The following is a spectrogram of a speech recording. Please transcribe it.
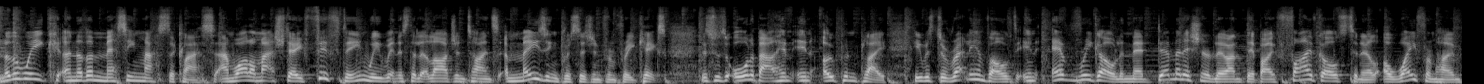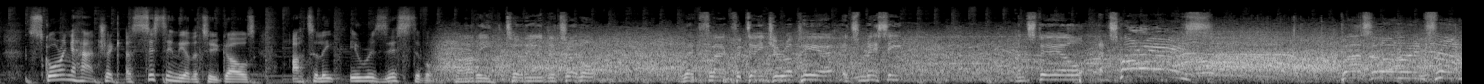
Another week, another Messi masterclass. And while on match day 15, we witnessed the little Argentine's amazing precision from free kicks, this was all about him in open play. He was directly involved in every goal in their demolition of Levante by five goals to nil away from home, scoring a hat trick, assisting the other two goals. Utterly irresistible. Hardy turning into trouble. Red flag for danger up here. It's Messi. And still. And Suarez! Barcelona in front.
